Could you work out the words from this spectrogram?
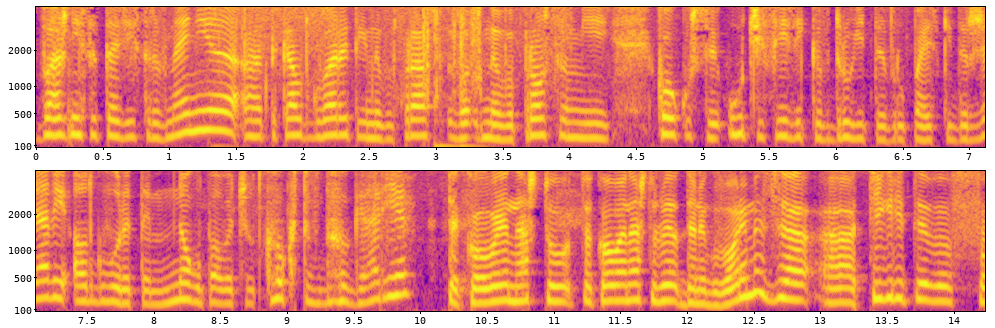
Важни са тези сравнения. А, така отговаряте и на, въпрос, на въпроса ми колко се учи физика в другите европейски държави. Отговорът е много повече, отколкото в България. Такова е нашето, такова е нашето да не говорим за а, тигрите в, а,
